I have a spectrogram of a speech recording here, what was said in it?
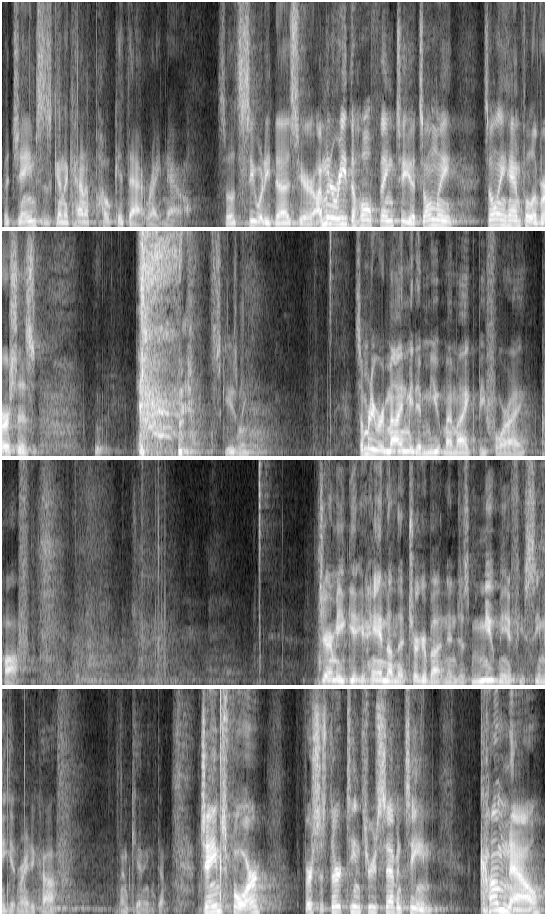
But James is going to kind of poke at that right now. So let's see what he does here. I'm going to read the whole thing to you. It's only, it's only a handful of verses. Excuse me. Somebody remind me to mute my mic before I cough. Jeremy, get your hand on the trigger button and just mute me if you see me getting ready to cough. I'm kidding. James 4, verses 13 through 17. Come now,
